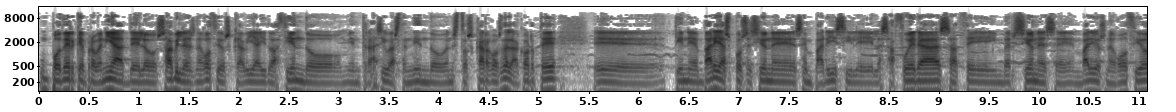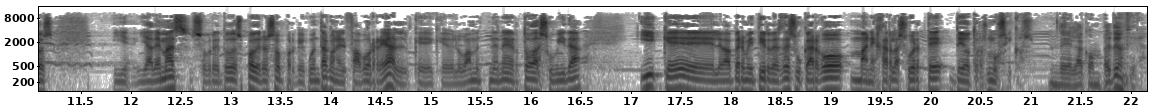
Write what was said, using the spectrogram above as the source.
un poder que provenía de los hábiles negocios que había ido haciendo mientras iba ascendiendo en estos cargos de la corte. Eh, tiene varias posesiones en París y las afueras, hace inversiones en varios negocios y, además, sobre todo, es poderoso porque cuenta con el favor real, que, que lo va a mantener toda su vida y que le va a permitir desde su cargo manejar la suerte de otros músicos. De la competencia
